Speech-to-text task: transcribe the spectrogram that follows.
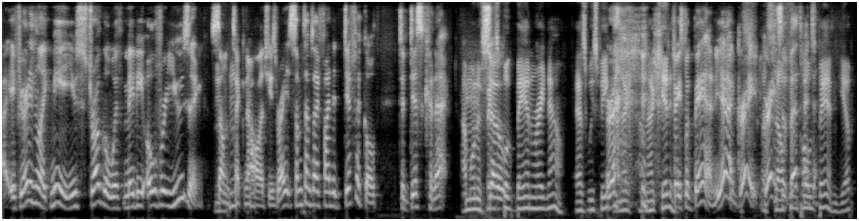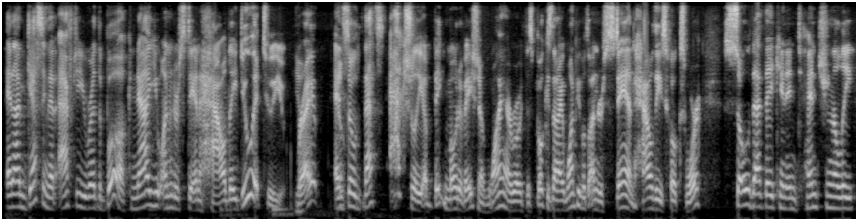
if you're anything like me, you struggle with maybe overusing some mm-hmm. technologies, right? Sometimes I find it difficult to disconnect. I'm on a So- Facebook ban right now as we speak. I'm not, I'm not kidding. Facebook ban. Yeah, great, a great. So that's fantastic. ban. Yep. And I'm guessing that after you read the book, now you understand how they do it to you, Yep. right? And Yep. so that's actually a big motivation of why I wrote this book is that I want people to understand how these hooks work so that they can intentionally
